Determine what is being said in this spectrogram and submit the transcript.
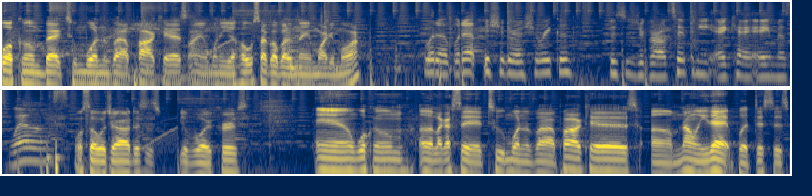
welcome back to More Than Vibe Podcast. I am one of your hosts. I go by the name Marty Moore. What up, what up? It's your girl Sharika. This is your girl Tiffany, aka Miss Wells. What's up with y'all? This is your boy Chris. And welcome, uh, like I said, to More Than a Vibe Podcast. Um, not only that, but this is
